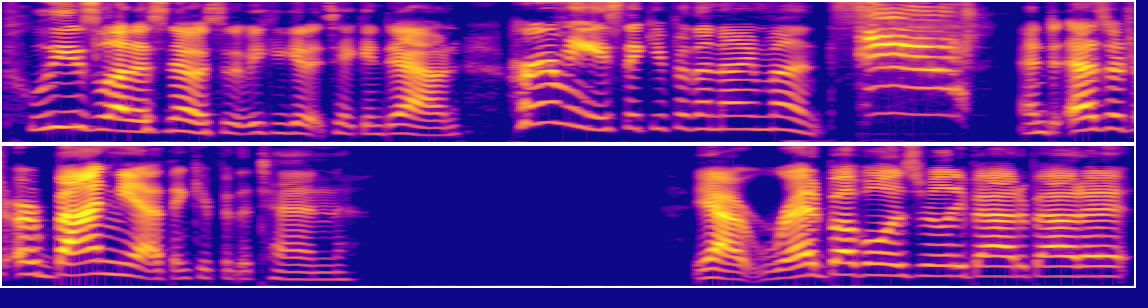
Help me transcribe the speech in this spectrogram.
please let us know so that we can get it taken down. Hermes, thank you for the nine months. And Ezra Urbania, thank you for the 10. Yeah, Redbubble is really bad about it.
